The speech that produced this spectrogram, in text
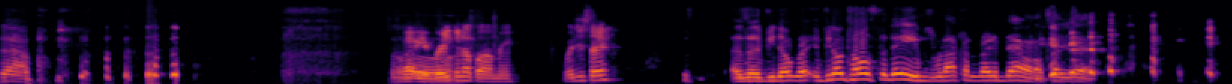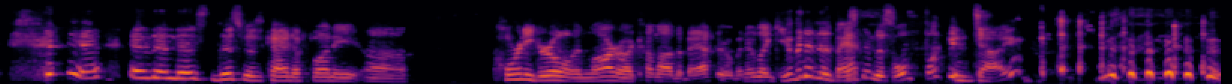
that. Oh, you're breaking up on me. What'd you say? As if you don't write, if you don't tell us the names, we're not going to write them down. I'll tell you that. yeah, and then this this was kind of funny. Uh, horny girl and Lara come out of the bathroom, and they're like, "You've been in the bathroom this whole fucking time."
